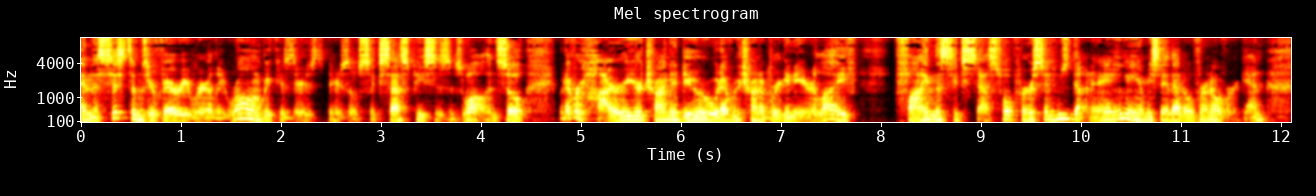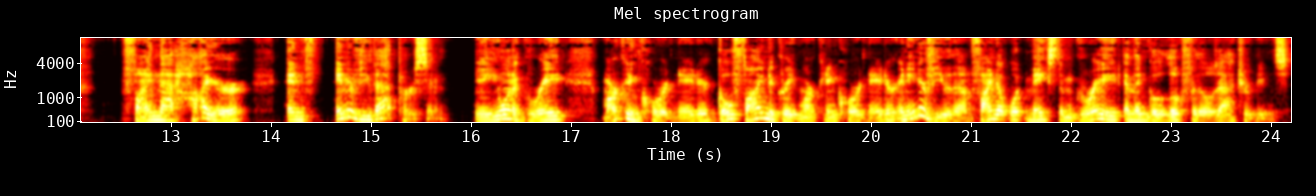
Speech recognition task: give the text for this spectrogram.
And the systems are very rarely wrong because there's there's those success pieces as well. And so whatever hire you're trying to do or whatever you're trying to bring into your life, find the successful person who's done it. And you hear me say that over and over again. Find that hire and interview that person you, want a great marketing coordinator, go find a great marketing coordinator and interview them, find out what makes them great, and then go look for those attributes.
